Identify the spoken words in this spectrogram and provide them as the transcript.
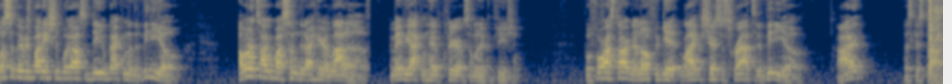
What's up everybody, it's your boy Officer D back in another video. I want to talk about something that I hear a lot of, maybe I can help clear up some of the confusion. Before I start though, don't forget, like, share, subscribe to the video. Alright, let's get started.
